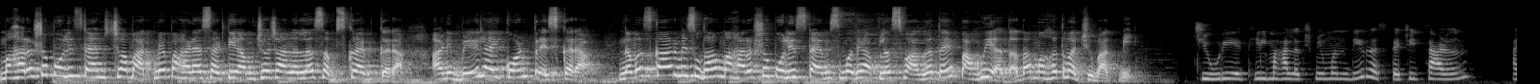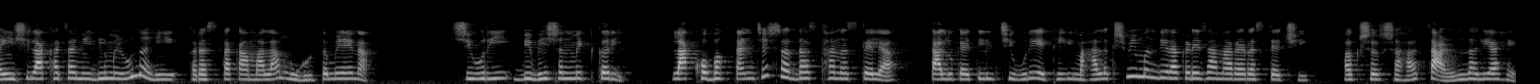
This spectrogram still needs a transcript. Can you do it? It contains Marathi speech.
महाराष्ट्र पोलीस टाइम्सच्या बातम्या पाहण्यासाठी आमच्या चॅनलला सबस्क्राईब करा आणि बेल आयकॉन प्रेस करा. नमस्कार मी सुद्धा महाराष्ट्र पोलीस टाइम्समध्ये आपलं स्वागत आहे. पाहूयात आता महत्वाची बातमी. चिवरी येथील महालक्ष्मी मंदिर रस्त्याची चाळण ऐंशी लाखाचा निधी मिळूनही रस्ता कामाला मुहूर्त मिळेना. चिवरी बिभीषण मिटकरी लाखो भक्तांचे श्रद्धास्थान असलेल्या तालुक्यातील चिवरी येथील महालक्ष्मी मंदिराकडे जाणाऱ्या रस्त्याची अक्षरशः चाळण झाली आहे.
